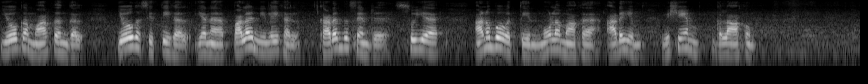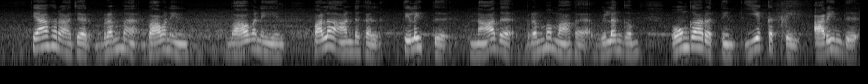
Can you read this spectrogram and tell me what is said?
யோக மார்க்கங்கள் யோக சித்திகள் என பல நிலைகள் கடந்து சென்று சுய அனுபவத்தின் மூலமாக அடையும் விஷயங்களாகும். தியாகராஜர் பிரம்ம பாவனையின் பாவனையில் பல ஆண்டுகள் திளைத்து நாத பிரம்மமாக விளங்கும் ஓங்காரத்தின் இயக்கத்தை அறிந்து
